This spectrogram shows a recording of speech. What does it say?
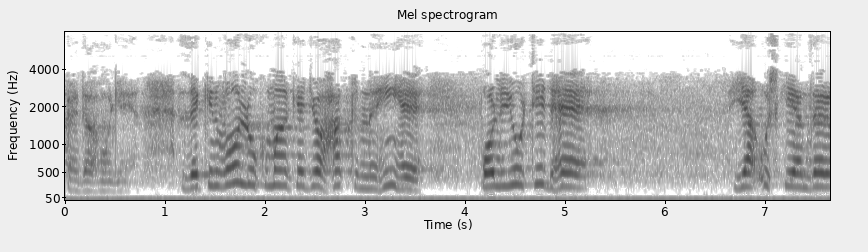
پیدا ہوں گے۔ لیکن وہ لکما کے جو حق نہیں ہے پولیوٹیڈ ہے، یا اس کے اندر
